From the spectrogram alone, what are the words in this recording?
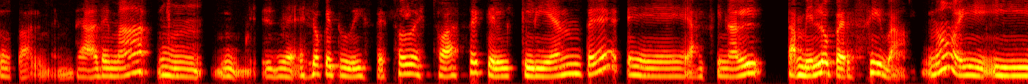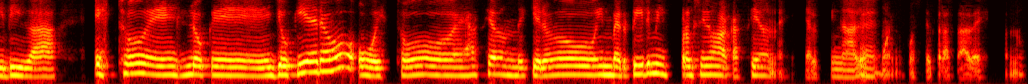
Totalmente. Además, mm, mm, es lo que tú dices, todo esto hace que el cliente eh, al final también lo perciba, ¿no? Y, diga, esto es lo que yo quiero o esto es hacia donde quiero invertir mis próximas vacaciones. Y al final, bueno, pues se trata de esto, ¿no?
